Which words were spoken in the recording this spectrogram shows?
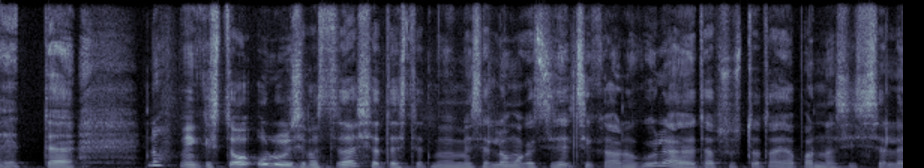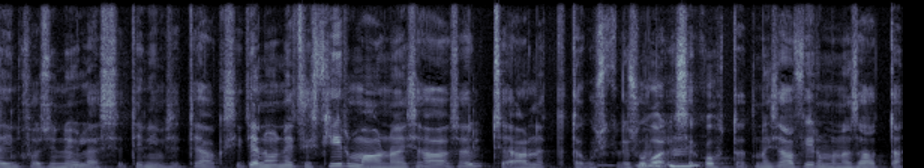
et eh, noh, mingist olulisematest asjadest, et me võime selle Loomakaitse Seltsiga nagu üle täpsustada ja panna siis selle info sinna üles, et inimesed teaksid ja noh, näiteks firmana ei saa sa üldse annetada kuskile suvalisse mm -hmm. kohta, et ma ei saa firmana saata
